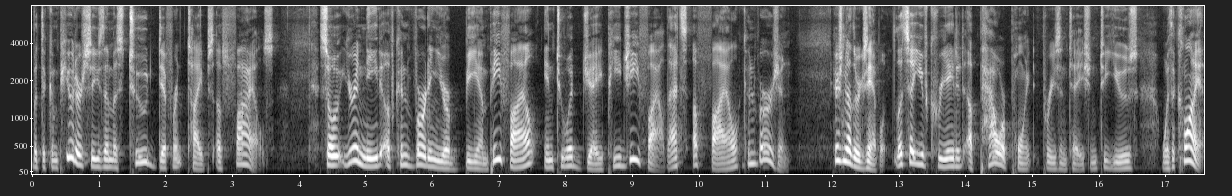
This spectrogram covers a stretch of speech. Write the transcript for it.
but the computer sees them as two different types of files. So you're in need of converting your BMP file into a JPG file. That's a file conversion. Here's another example. Let's say you've created a PowerPoint presentation to use with a client.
